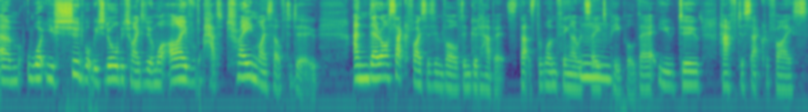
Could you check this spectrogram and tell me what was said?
um, what you should what we should all be trying to do and what i've had to train myself to do and there are sacrifices involved in good habits that's the one thing i would say to people that you do have to sacrifice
